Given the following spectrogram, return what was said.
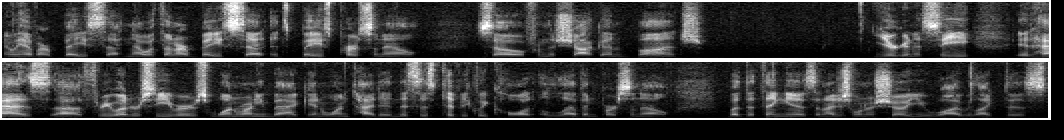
and we have our base set. Now within our base set, it's base personnel. So from the shotgun bunch, you're going to see it has uh, three wide receivers, one running back, and one tight end. This is typically called 11 personnel. But the thing is, and I just want to show you why we like this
